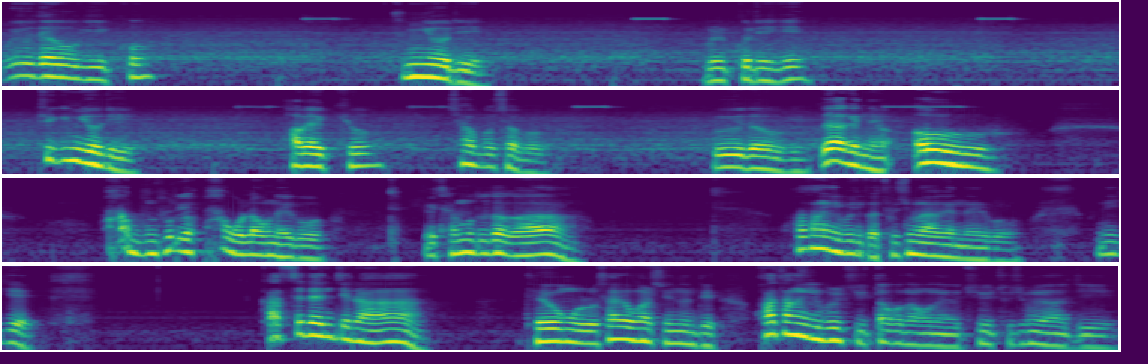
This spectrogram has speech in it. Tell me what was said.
우유 데우기 있고 중요리 물 끓이기 튀김 요리 바베큐 샤브샤브 우유 데우기 끄야겠네요. 어우. 확문 소리가 팍 올라오네 이거. 이거 잘못 두다가 화상 입으니까 조심해야겠네 이거. 근데 이게 가스레인지나 대용으로 사용할 수 있는데 화상 입을 수 있다고 나오네요. 주, 조심해야지.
